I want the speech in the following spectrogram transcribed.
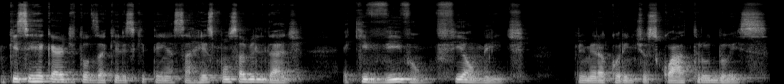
o que se requer de todos aqueles que têm essa responsabilidade é que vivam fielmente. 1 Coríntios 4, 2.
